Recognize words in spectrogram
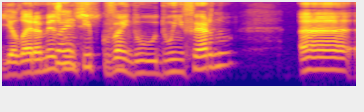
E ele era mesmo um Pois. tipo que vem do, do inferno ah,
